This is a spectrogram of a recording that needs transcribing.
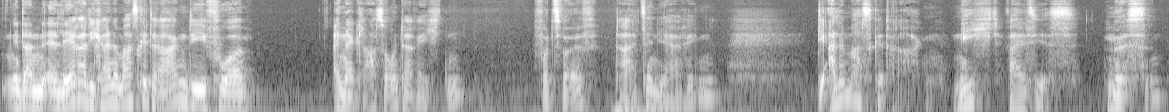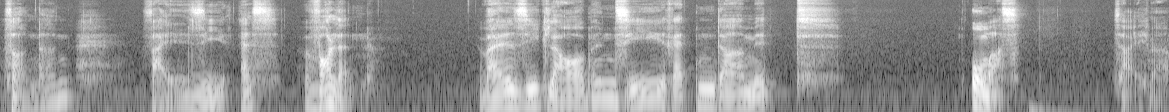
dann Lehrer, die keine Maske tragen, die vor einer Klasse unterrichten, vor 12, 13-Jährigen, die alle Maske tragen. Nicht, weil sie es müssen, sondern weil sie es wollen. Weil sie glauben, sie retten damit Omas, sage ich mal.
